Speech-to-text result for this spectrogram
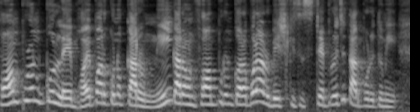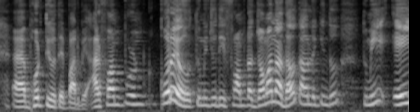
ফর্ম পূরণ করলে ভয় পাওয়ার কোনো কারণ নেই। কারণ ফর্ম পূরণ করার পরে আরও বেশ কিছু স্টেপ রয়েছে, তারপরে তুমি ভর্তি হতে পারবে। আর ফর্ম পূরণ করেও তুমি যদি ফর্মটা জমা না দাও, তাহলে কিন্তু তুমি এই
